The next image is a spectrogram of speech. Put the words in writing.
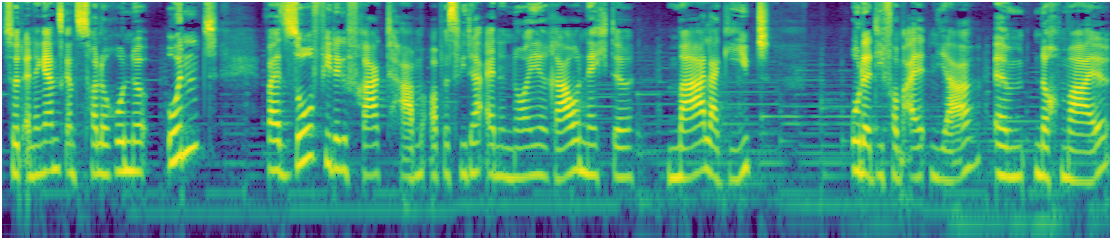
Es wird eine ganz, ganz tolle Runde und weil so viele gefragt haben, ob es wieder eine neue Rauhnächte Maler gibt, oder die vom alten Jahr ähm, nochmal.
